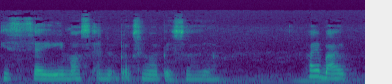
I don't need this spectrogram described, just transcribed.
y seguimos en el próximo episodio. Bye bye.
